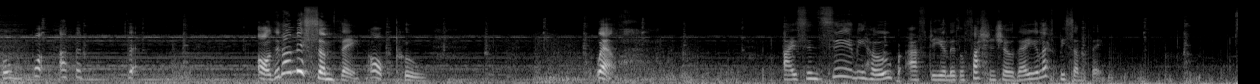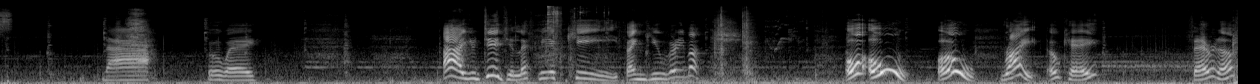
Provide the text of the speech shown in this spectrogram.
Well, what there? Oh, did I miss something? Oh, poo. Well, I sincerely hope after your little fashion show there you left me something. Nah, go away. Ah, you did. You left me a key. Thank you very much. Oh, oh, oh, right. Okay. Fair enough.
